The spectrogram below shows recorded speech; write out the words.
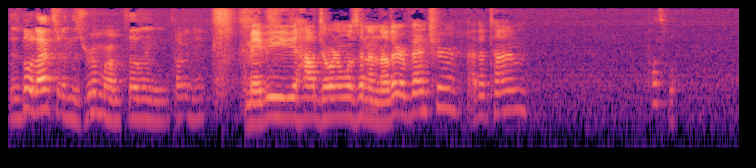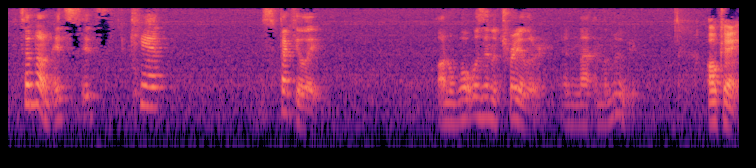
there's no lantern in this room where I'm telling talking to you. Maybe Hal Jordan was in another adventure at the time. Possible. It's unknown. It's it's can't speculate on what was in a trailer and not in the movie. Okay,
